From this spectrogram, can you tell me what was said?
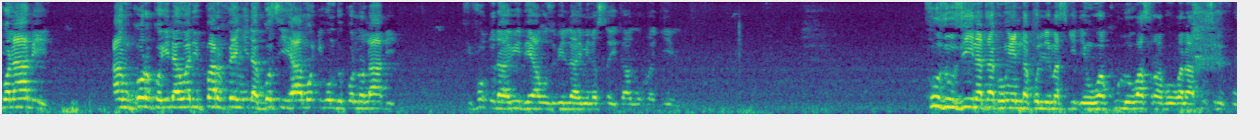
ko laaɓi encore ko hiɗa waɗi parfum hiɗa gosi ha moƴƴi hunduko no laaɓi si fuɗɗuɗa wiide audu billahi min alcheytanu rrajim hudu zinatakum inda kulli masjidin wa kulu wasrabu wala tusrifu.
